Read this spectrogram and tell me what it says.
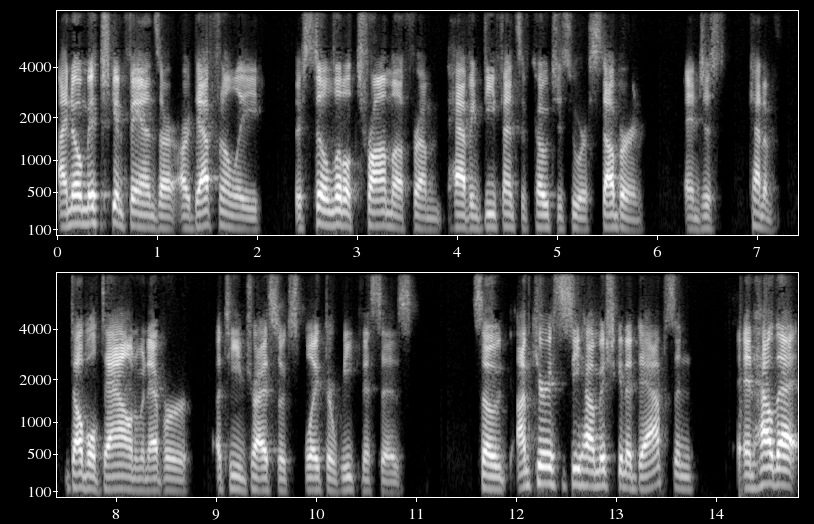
I know Michigan fans are, are definitely there's still a little trauma from having defensive coaches who are stubborn and just kind of double down whenever a team tries to exploit their weaknesses. So I'm curious to see how Michigan adapts and and how that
